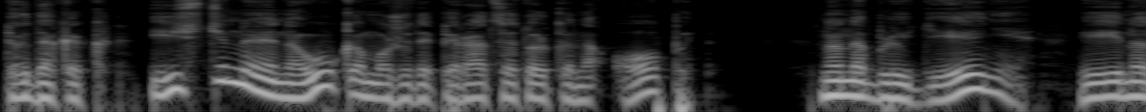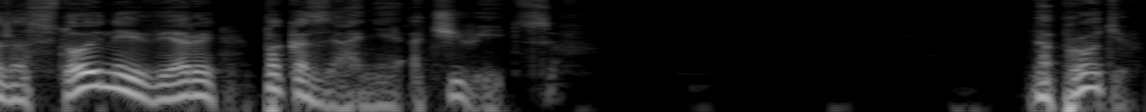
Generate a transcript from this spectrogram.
тогда как истинная наука может опираться только на опыт, на наблюдение и на достойные веры показания очевидцев. Напротив,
